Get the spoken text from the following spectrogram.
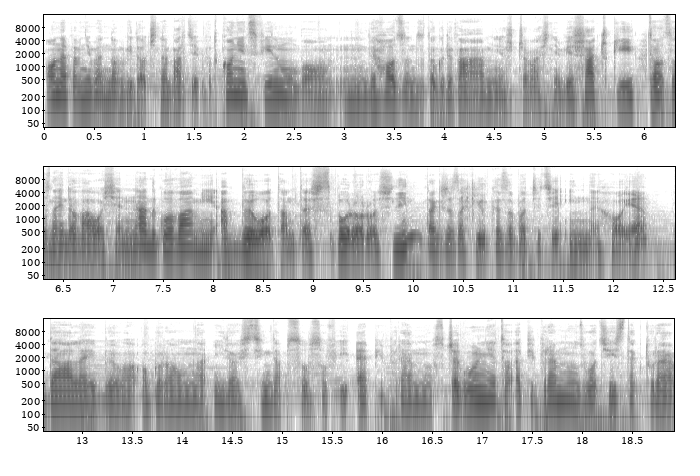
One pewnie będą widoczne bardziej pod koniec filmu, bo mm, wychodząc dogrywałam jeszcze właśnie wieszaczki, to co znajdowało się nad głowami, a było tam też sporo roślin, także za chwilkę zobaczycie inne hoje. Dalej była ogromna ilość syndapsusów i epipremnów, szczególnie to epipremnum złociste, które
